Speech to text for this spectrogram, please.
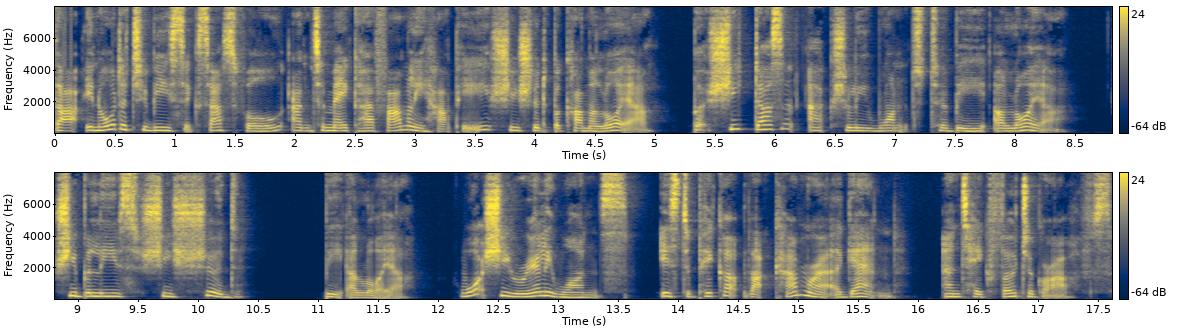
that in order to be successful and to make her family happy, she should become a lawyer. But she doesn't actually want to be a lawyer. She believes she should be a lawyer. What she really wants is to pick up that camera again and take photographs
